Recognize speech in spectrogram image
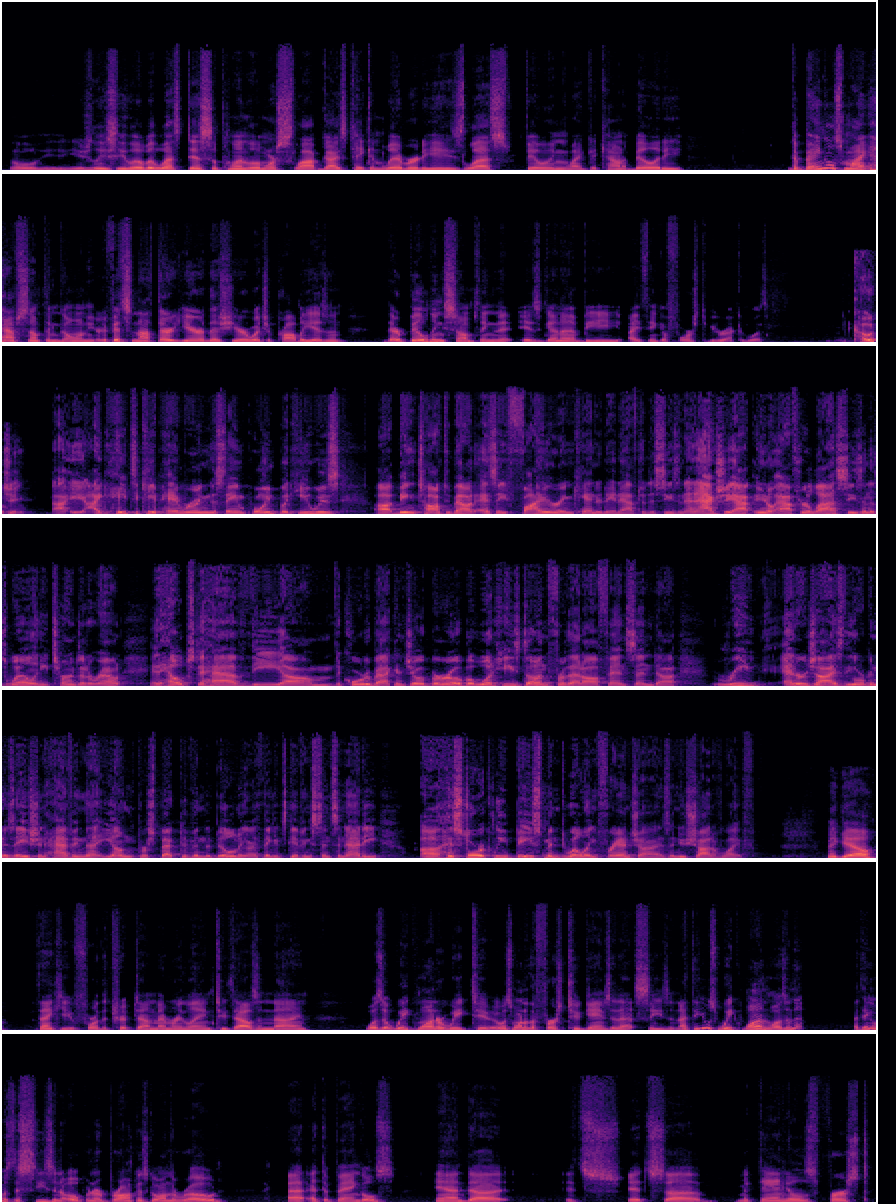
usually see a little bit less discipline, a little more slop, guys taking liberties, less feeling like accountability. The Bengals might have something going here. If it's not their year this year, which it probably isn't, they're building something that is going to be, I think, a force to be reckoned with coaching. I, I hate to keep hammering the same point, but he was uh, being talked about as a firing candidate after the season, and actually, you know, after last season as well. And he turns it around. It helps to have the um, the quarterback in Joe Burrow, but what he's done for that offense and uh, re-energize the organization, having that young perspective in the building, I think it's giving Cincinnati, a historically basement-dwelling franchise, a new shot of life. Miguel, thank you for the trip down memory lane. 2009 was it week one or week two? It was one of the first two games of that season. I think it was week one, wasn't it? I think it was the season opener. Broncos go on the road uh, at the Bengals, and uh, it's it's uh, McDaniel's first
